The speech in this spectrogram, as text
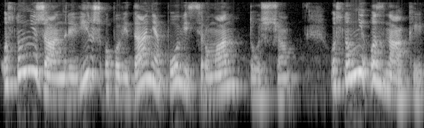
Основні жанри вірш, оповідання, повість, роман тощо. Основні ознаки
